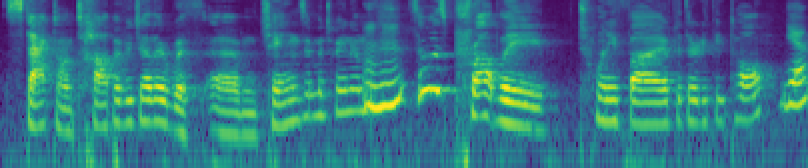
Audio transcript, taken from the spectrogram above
stacked on top of each other with um, chains in between them. Mm-hmm. So it was probably 25 to 30 feet tall. Yeah.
